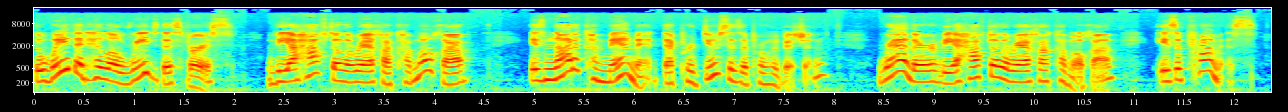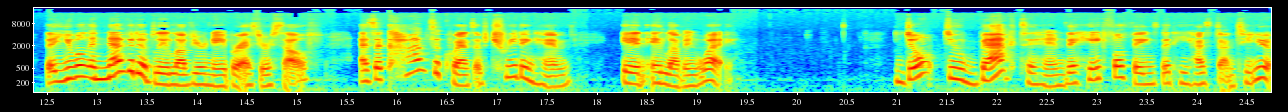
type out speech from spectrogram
The way that Hillel reads this verse, V'ahavta l'recha kamocha, is not a commandment that produces a prohibition. Rather, V'ahavta l'recha kamocha is a promise that you will inevitably love your neighbor as yourself as a consequence of treating him in a loving way. Don't do back to him the hateful things that he has done to you.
